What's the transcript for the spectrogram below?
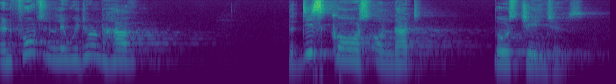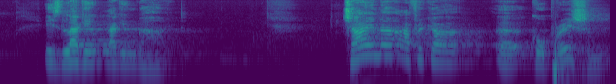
Unfortunately, we don't have the discourse on that, those changes is lagging, lagging behind. China Africa uh, cooperation,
